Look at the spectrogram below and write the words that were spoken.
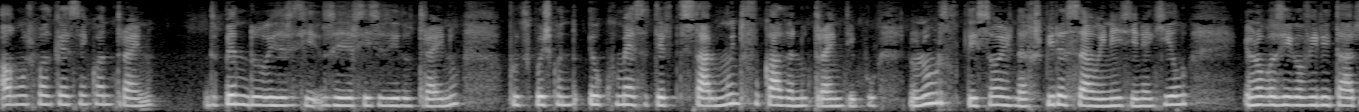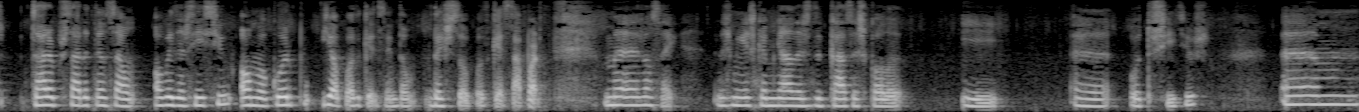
alguns podcasts enquanto treino. Depende do exercício, dos exercícios e do treino, porque depois, quando eu começo a ter de estar muito focada no treino, tipo no número de repetições, na respiração nisso e naquilo, eu não consigo ouvir e estar, estar a prestar atenção ao exercício, ao meu corpo e ao podcast. Então, deixo só o podcast à parte. Mas não sei, nas minhas caminhadas de casa, escola e uh, outros sítios, um,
